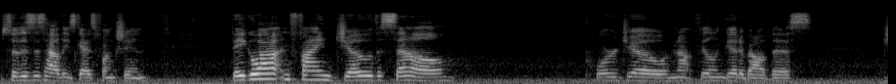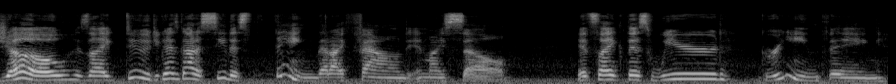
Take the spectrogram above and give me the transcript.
so this is how these guys function. They go out and find Joe the cell. Poor Joe. I'm not feeling good about this. Joe is like, dude, you guys got to see this thing that I found in my cell. It's like this weird green thing,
